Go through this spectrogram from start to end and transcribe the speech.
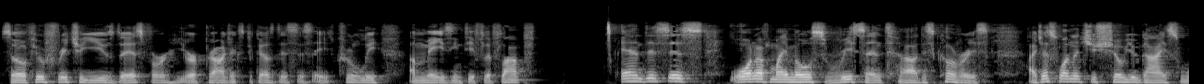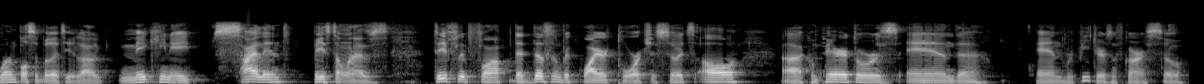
So feel free to use this for your projects because this is a truly amazing T-flip-flop. And this is one of my most recent uh, discoveries. I just wanted to show you guys one possibility, like making a silent based on as T flip-flop that doesn't require torches. So it's all uh, comparators and uh, and repeaters, of course. So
